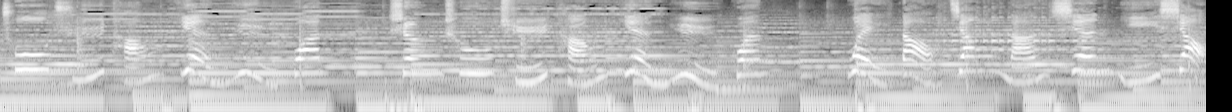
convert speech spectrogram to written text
出瞿塘烟雨关，生出瞿塘烟雨关。未到江南先一笑，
